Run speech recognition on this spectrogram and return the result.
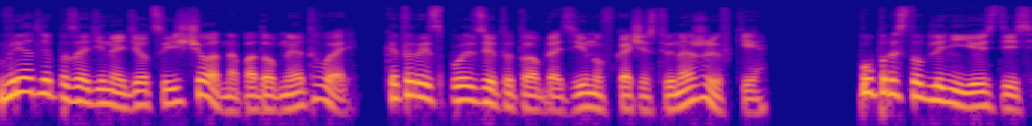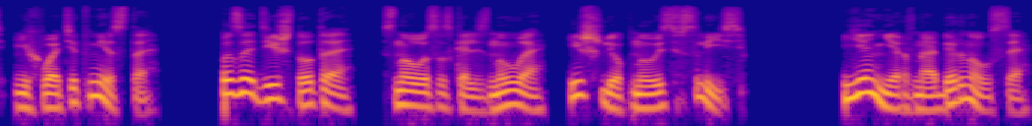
Вряд ли позади найдется еще одна подобная тварь, которая использует эту абразину в качестве наживки. Попросту для нее здесь не хватит места. Позади что-то снова соскользнуло и шлепнулось в слизь. Я нервно обернулся.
